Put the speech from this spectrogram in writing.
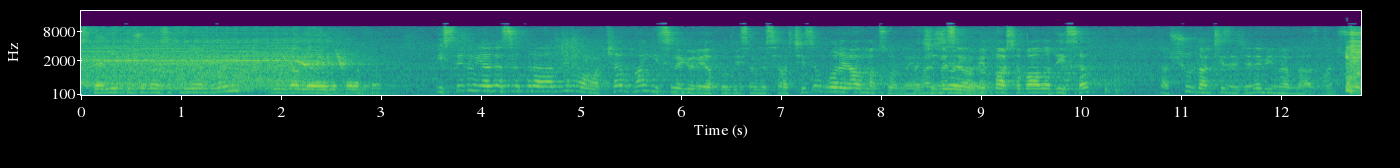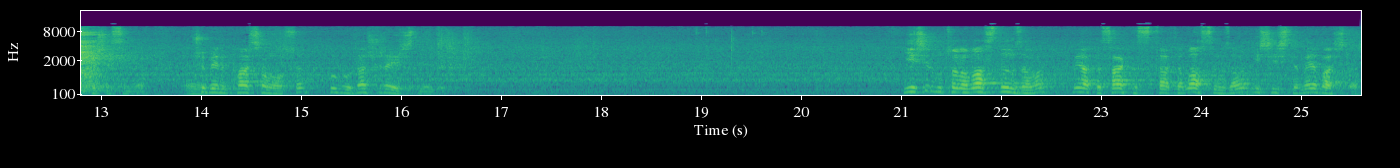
İstediğin köşeden sıfırlayabilir miyim? Buradan veya bir taraftan. İstediğim yerden sıfır alabilirim ama kem hangisine göre yapıldıysa mesela çizim oraya almak zorundayım. Ha, Hani mesela göre. bir parça bağladıysam ya şuradan çizeceğini bilmem lazım. Hani sol köşesinde. Şu benim parçam olsun. Bu buradan şuraya işleyecek. Yeşil butona bastığım zaman veyahut da Cycle Start'a bastığım zaman işi işlemeye başlar.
